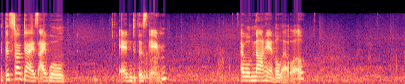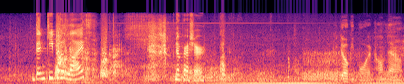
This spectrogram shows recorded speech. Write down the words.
if this dog dies, I will end this game. I will not handle that well. Then keep it alive. No pressure. Dokie boy, calm down.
